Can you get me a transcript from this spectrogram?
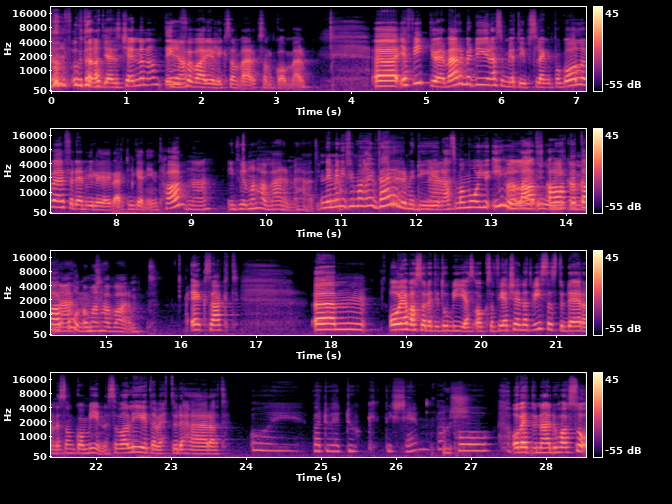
utan att jag ens känner någonting Ja. för varje liksom verk som kommer. Eh, jag fick ju en värmedyna som jag typ slängt på golvet för den ville jag ju verkligen inte ha. Nej, inte vill man ha värme här tycker Nej men jag. inte vill man ha en värmedyna, Nej. alltså man mår ju illa Alla är av, olika av att det men tar nej, ont. om man har varmt. Exakt. Ehm, och jag var så där till Tobias också, för jag kände att vissa studerande som kom in så var lite vet du det här att oj, vad du är duktig, kämpa Usch. på. Och vet du när du har så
